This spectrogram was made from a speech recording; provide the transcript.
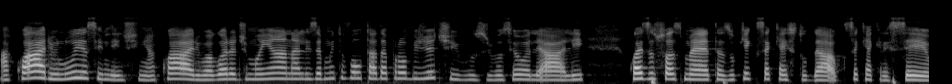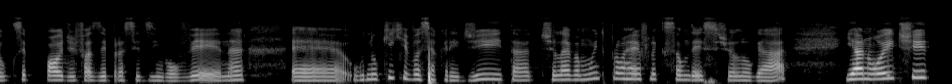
Aquário, lua e ascendente em Aquário, agora de manhã a análise é muito voltada pra objetivos, de você olhar ali quais as suas metas, o que que você quer estudar, o que você quer crescer, o que você pode fazer pra se desenvolver, né, o no que que você acredita, te leva muito pra uma reflexão deste lugar. E à noite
